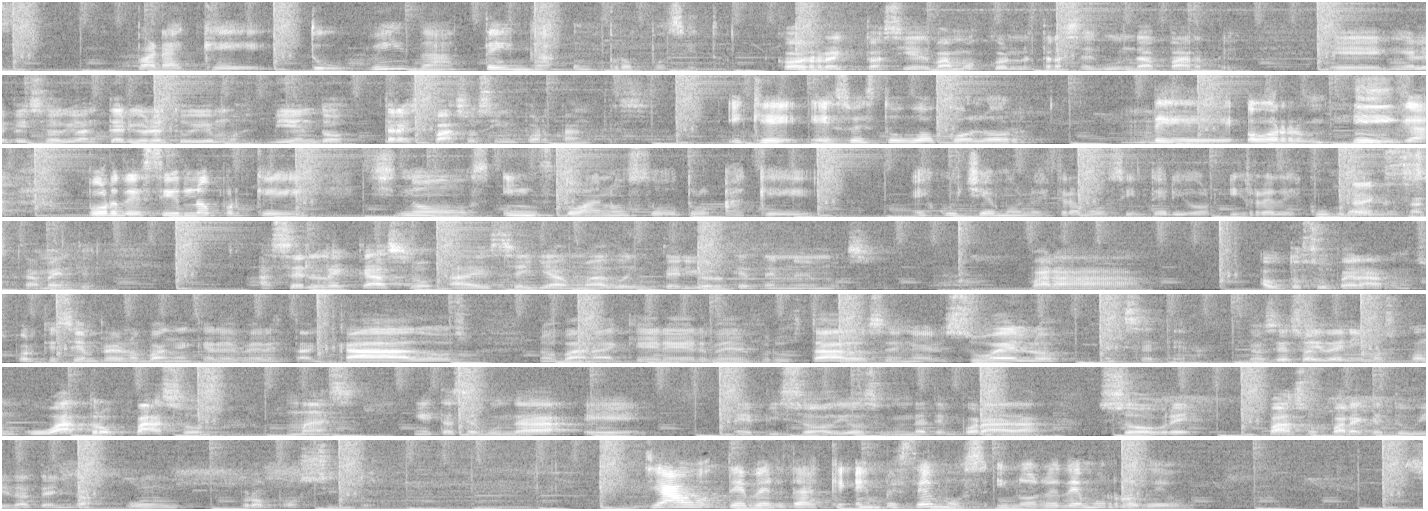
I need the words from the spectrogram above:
para que tu vida tenga un propósito. Correcto, así es. Vamos con nuestra segunda parte. Eh, en el episodio anterior estuvimos viendo tres pasos importantes. Y que eso estuvo color de hormiga, por decirlo, porque nos instó a nosotros a que escuchemos nuestra voz interior y redescubramos. Exactamente hacerle caso a ese llamado interior que tenemos para autosuperarnos, porque siempre nos van a querer ver estancados, nos van a querer ver frustrados en el suelo, etc. Entonces hoy venimos con cuatro pasos más en esta segunda eh, episodio, segunda temporada, sobre pasos para que tu vida tenga un propósito. Ya, de verdad que empecemos y no le demos rodeo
